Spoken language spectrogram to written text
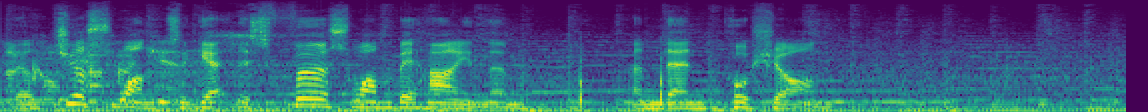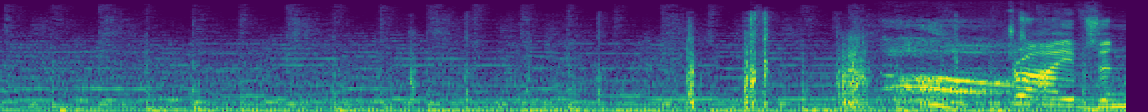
They'll just want to get this first one behind them and then push on. Drives and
